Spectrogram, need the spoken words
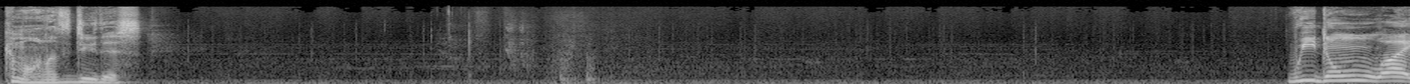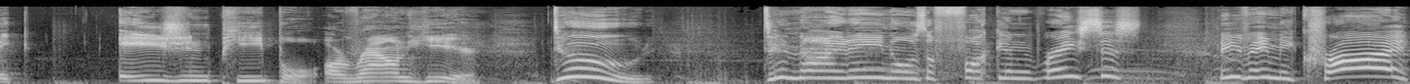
Come on, let's do this. We don't like Asian people around here. Dude, Denied Anal is a fucking racist. He made me cry.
